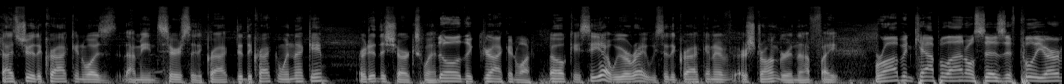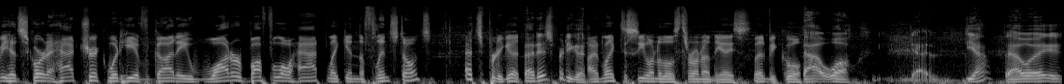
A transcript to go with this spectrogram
That's true. The Kraken was. I mean, seriously, the Kraken. Did the Kraken win that game? Or did the Sharks win? No, the Kraken won. Okay, so yeah, we were right. We said the Kraken are, are stronger in that fight. Robin Capilano says if Puljujarvi had scored a hat trick, would he have got a water buffalo hat like in the Flintstones? That's pretty good. That is pretty good. I'd like to see one of those thrown on the ice. That'd be cool. That well, yeah, yeah that way.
